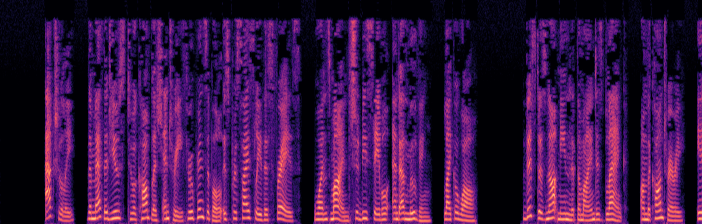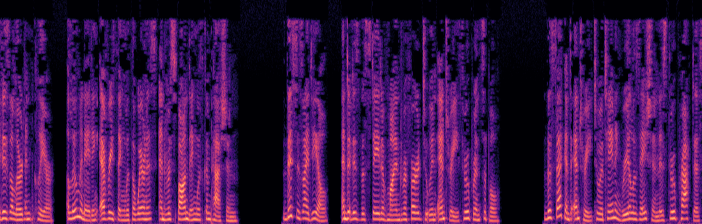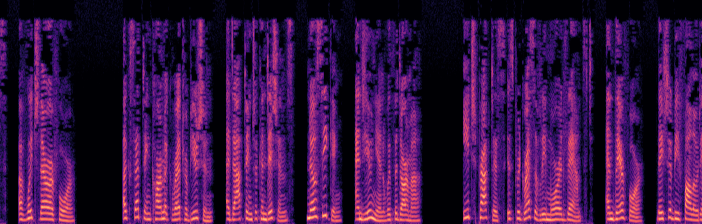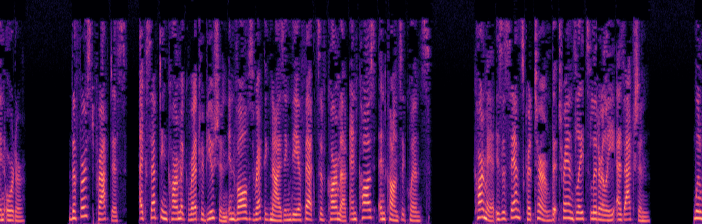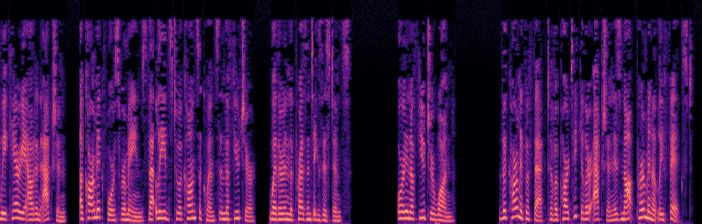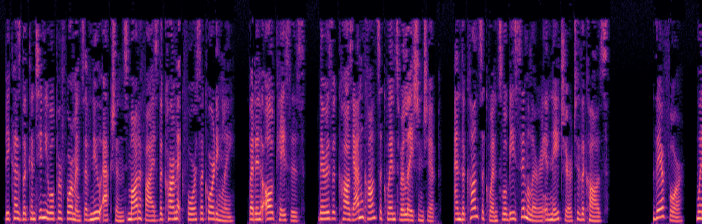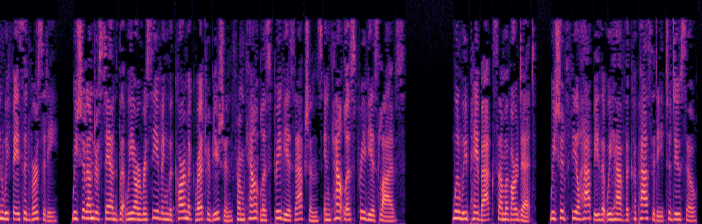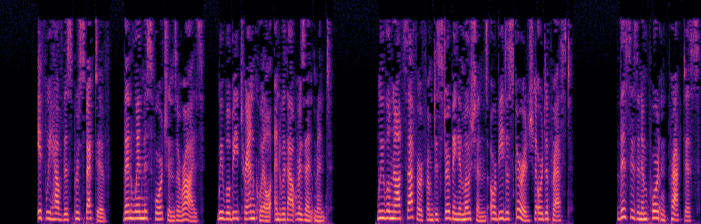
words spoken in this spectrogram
Actually, the method used to accomplish entry through principle is precisely this phrase, one's mind should be stable and unmoving, like a wall. This does not mean that the mind is blank, on the contrary, it is alert and clear, illuminating everything with awareness and responding with compassion. This is ideal, and it is the state of mind referred to in entry through principle. The second entry to attaining realization is through practice, of which there are four. Accepting karmic retribution, adapting to conditions, no seeking, and union with the Dharma. Each practice is progressively more advanced, and therefore, they should be followed in order. The first practice, accepting karmic retribution involves recognizing the effects of karma and cause and consequence. Karma is a Sanskrit term that translates literally as action. When we carry out an action, a karmic force remains that leads to a consequence in the future, whether in the present existence or in a future one. The karmic effect of a particular action is not permanently fixed, because the continual performance of new actions modifies the karmic force accordingly. But in all cases, there is a cause and consequence relationship, and the consequence will be similar in nature to the cause. Therefore, when we face adversity, we should understand that we are receiving the karmic retribution from countless previous actions in countless previous lives. When we pay back some of our debt, we should feel happy that we have the capacity to do so. If we have this perspective, then when misfortunes arise, we will be tranquil and without resentment. We will not suffer from disturbing emotions or be discouraged or depressed. This is an important practice.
